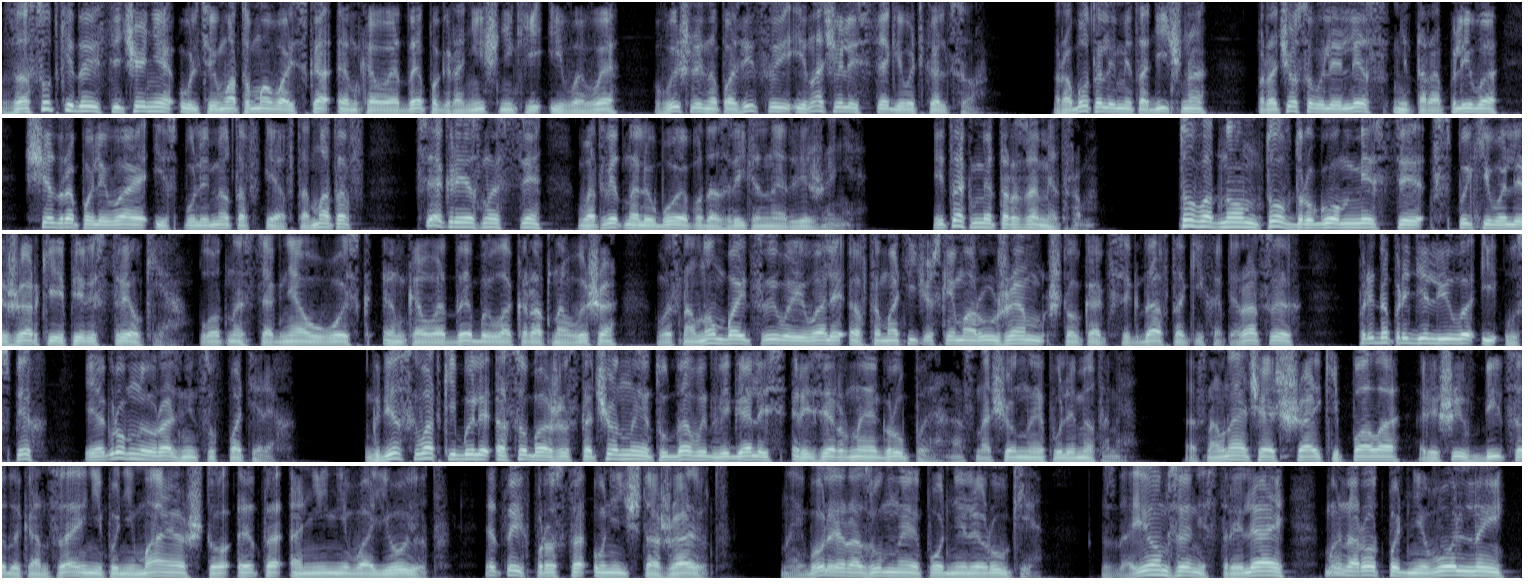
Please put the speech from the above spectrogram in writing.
За сутки до истечения ультиматума войска НКВД, пограничники и ВВ вышли на позиции и начали стягивать кольцо. Работали методично, прочесывали лес неторопливо щедро поливая из пулеметов и автоматов все окрестности в ответ на любое подозрительное движение. И так метр за метром. То в одном, то в другом месте вспыхивали жаркие перестрелки. Плотность огня у войск НКВД была кратно выше. В основном бойцы воевали автоматическим оружием, что, как всегда в таких операциях, предопределило и успех, и огромную разницу в потерях. Где схватки были особо ожесточенные, туда выдвигались резервные группы, оснащенные пулеметами. Основная часть шайки пала, решив биться до конца и не понимая, что это они не воюют. Это их просто уничтожают. Наиболее разумные подняли руки. «Сдаемся, не стреляй, мы народ подневольный».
